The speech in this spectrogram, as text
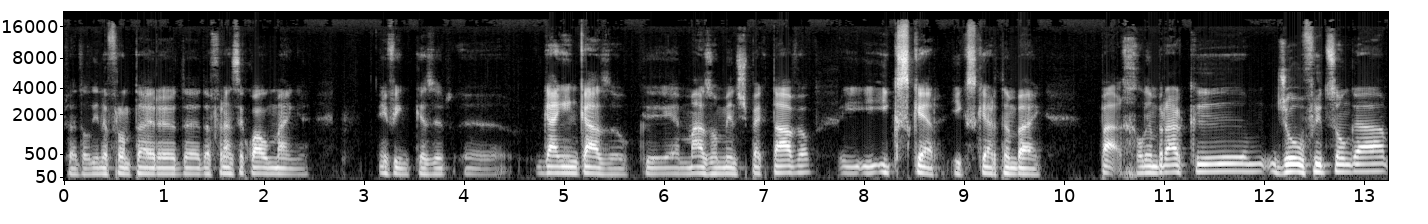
portanto, ali na fronteira da, da França com a Alemanha. Enfim, quer dizer, eh, ganha em casa, o que é mais ou menos expectável e, e- e que se quer, e que se quer também. Pá, relembrar que Joe Fritz Songa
